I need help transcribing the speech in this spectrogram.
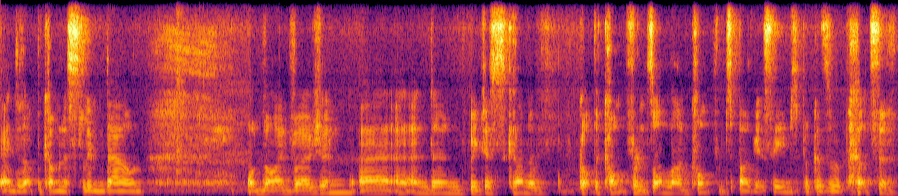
ended up becoming a slim down online version, uh, and then we just kind of got the conference online conference bug. It seems because we're about to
